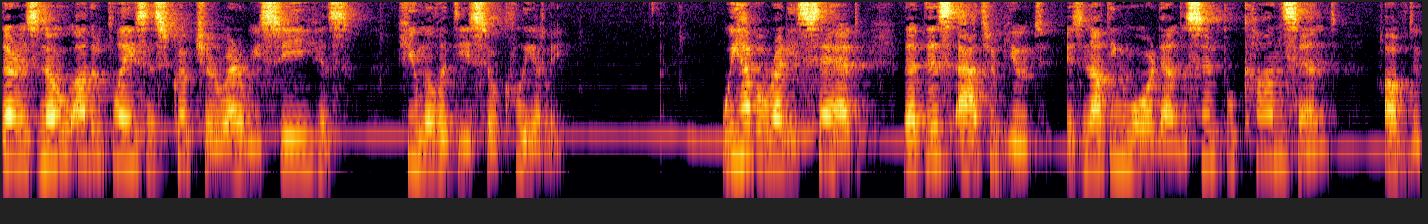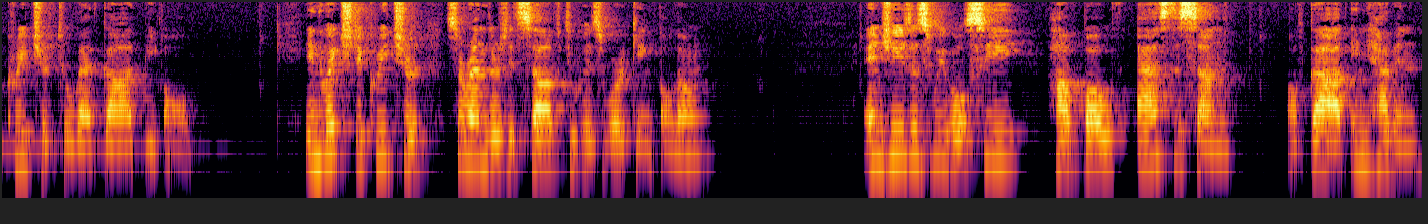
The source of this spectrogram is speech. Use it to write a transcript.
There is no other place in Scripture where we see his humility so clearly. We have already said that this attribute is nothing more than the simple consent of the creature to let God be all, in which the creature surrenders itself to his working alone. In Jesus, we will see how both as the Son of God in heaven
